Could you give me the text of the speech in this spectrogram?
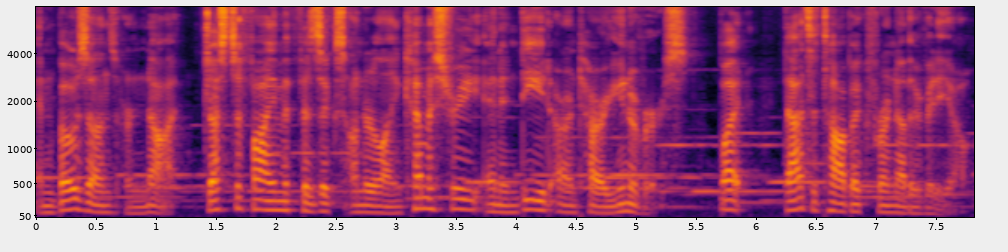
and bosons are not, justifying the physics underlying chemistry and indeed our entire universe. But that's a topic for another video.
